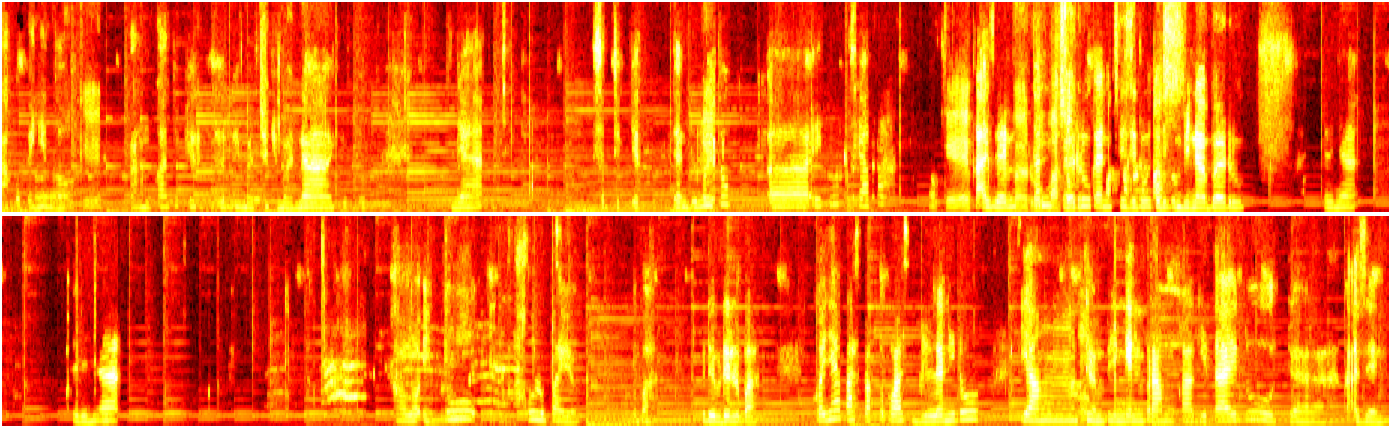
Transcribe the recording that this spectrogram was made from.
Aku pengen oh, tuh okay. pramuka tuh biar lebih maju gimana gitu. Jadinya sedikit. Dan dulu oh, iya. itu uh, itu siapa Oke. Okay. Kak Zen baru kan masuk baru kan di situ jadi pembina baru. Jadinya jadinya kalau itu aku lupa ya. Lupa. Bener-bener lupa. Pokoknya pas waktu kelas 9 itu yang dampingin pramuka kita itu udah Kak Zen.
